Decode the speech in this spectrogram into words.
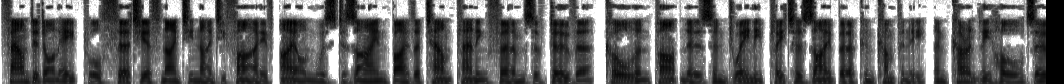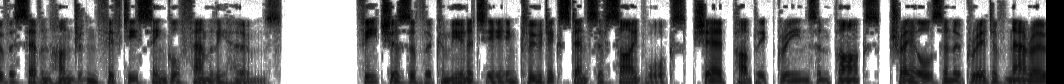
Founded on April 30, 1995, Ion was designed by the town planning firms of Dover, Kohl & Partners and Duany Plater Zyberk & Company, and currently holds over 750 single-family homes. Features of the community include extensive sidewalks, shared public greens and parks, trails and a grid of narrow,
